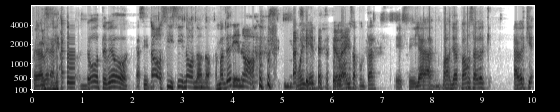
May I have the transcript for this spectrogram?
Pero a ver, Alejandro, no te veo así. No, sí, sí, no, no, no. ¿Mandé? Sí, no. Muy bien. Pero vamos a apuntar. Este, ya, ya vamos a ver, a ver quién,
